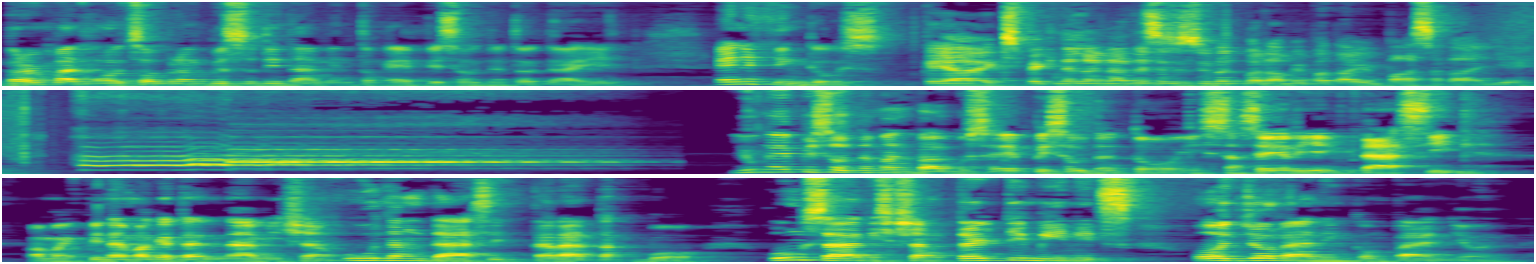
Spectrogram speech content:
normal o sobrang gusto din namin tong episode na to dahil anything goes. Kaya expect na lang natin sa susunod, marami pa tayong pasakalye. Yung episode naman bago sa episode na to, is sa seryeng Dasig. Pinamagatan namin siyang unang Dasig Taratakbo kung saan isa siyang 30 minutes audio running companion.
